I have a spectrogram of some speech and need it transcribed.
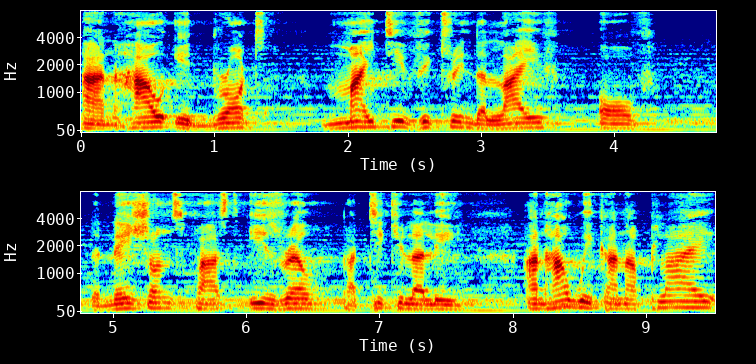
and how it brought mighty victory in the life of the nations past Israel particularly and how we can apply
